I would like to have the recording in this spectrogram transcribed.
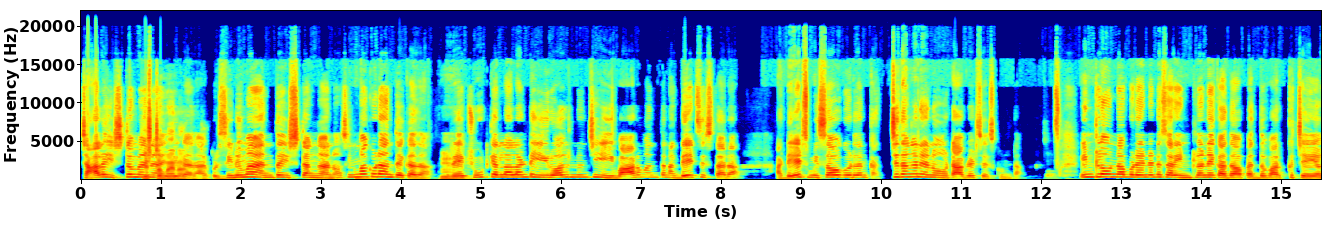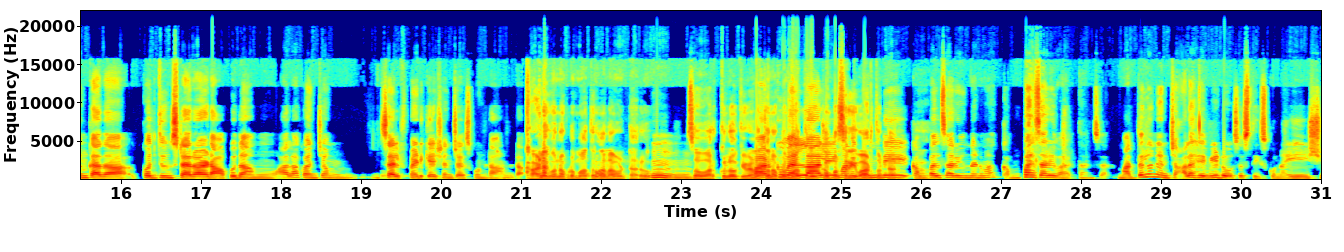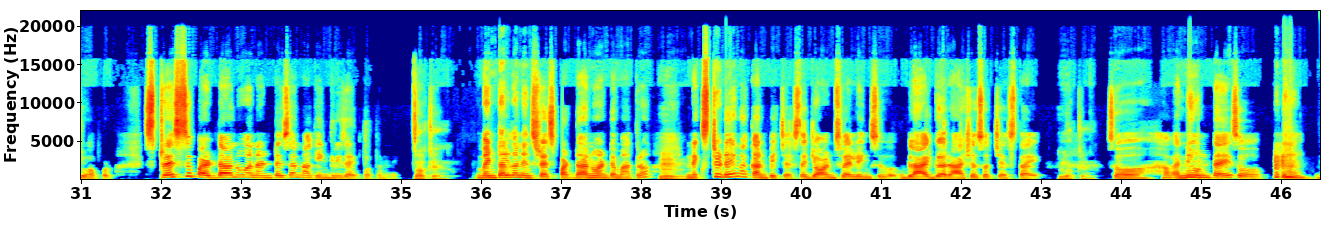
చాలా ఇష్టమైన కదా. ఇప్పుడు. సినిమా ఎంత ఇష్టంగానో సినిమా. కూడా అంతే కదా. రేపు షూట్కి వెళ్ళాలంటే ఈ రోజు నుంచి ఈ వారం అంతా నాకు డేట్స్ ఇస్తారా ఆ డేట్స్ మిస్ అవ్వకూడదని ఖచ్చితంగా నేను టాబ్లెట్స్ వేసుకుంటా. ఇంట్లో ఉన్నప్పుడు ఏంటంటే సరే ఇంట్లోనే కదా పెద్ద వర్క్ చేయం కదా కొంచెం స్టెరాయిడ్ ఆపుదాము. అలా కొంచెం సెల్ఫ్ మెడికేషన్ చేసుకుంటా ఉంటా. ఖాళీగా ఉన్నప్పుడు మాత్రం అలా ఉంటారు. సో వర్క్లోకి వెళ్ళాలి కంపల్సరీ మనకు ఉంది వాడుతుంటారు కంపల్సరీ ఉందని కంపల్సరీ వాడతాను సార్. మధ్యలో నేను చాలా హెవీ డోసెస్ తీసుకున్నా ఈ ఇష్యూ అప్పుడు. స్ట్రెస్ పడ్డాను అని అంటే సార్ నాకు ఇంక్రీజ్ అయిపోతుంది. ఓకే. మెంటల్గా నేను స్ట్రెస్ పడ్డాను అంటే మాత్రం ఉమ్, నెక్స్ట్ డే నాకు కనిపించేస్తాయి జాయింట్ స్వెల్లింగ్స్ బ్లాక్గా ర్యాషెస్ వచ్చేస్తాయి. సో అవన్నీ ఉంటాయి. సో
